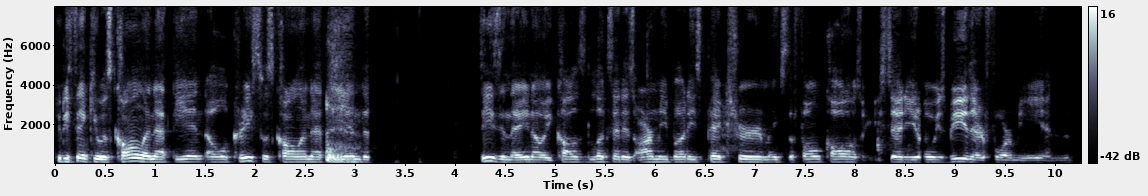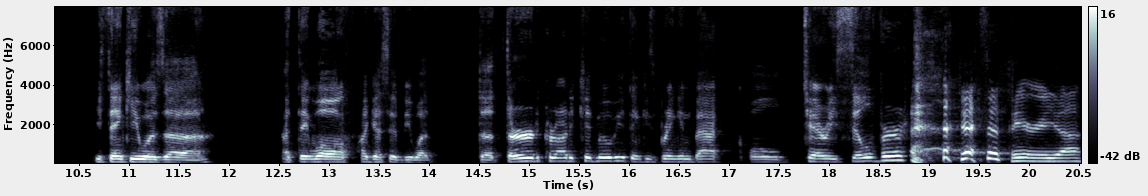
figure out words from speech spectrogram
who do you think he was calling at the end? Old Kreese was calling at the end of the season. There, you know, he calls, looks at his army buddy's picture, makes the phone calls. He said he'd always be there for me, and you think he was? Uh, I think. Well, I guess it'd be what the third Karate Kid movie. Think he's bringing back old Terry Silver? that's a theory yeah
